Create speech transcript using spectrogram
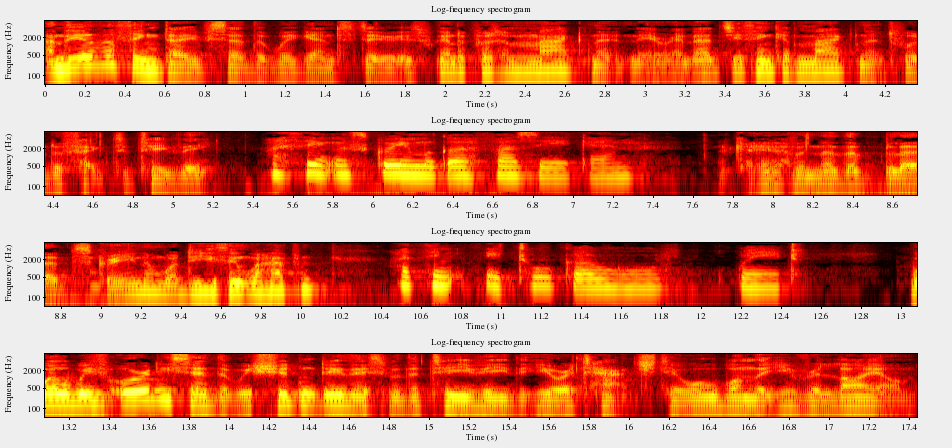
And the other thing Dave said that we're going to do is we're going to put a magnet near it. Now, do you think a magnet would affect a TV? I think the screen will go fuzzy again. Okay, have another blurred screen, and what do you think will happen? I think it'll go all weird. Well, we've already said that we shouldn't do this with a TV that you're attached to or one that you rely on.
